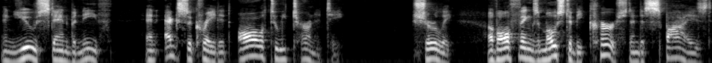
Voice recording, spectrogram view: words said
and you stand beneath and execrate it all to eternity. Surely, of all things most to be cursed and despised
